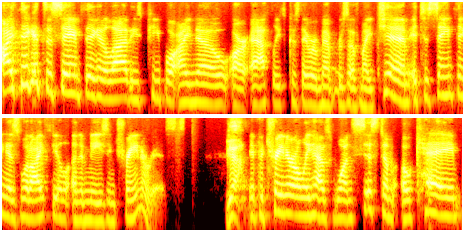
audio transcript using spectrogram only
I think it's the same thing. And a lot of these people I know are athletes because they were members of my gym. It's the same thing as what I feel an amazing trainer is. Yeah If a trainer only has one system, okay,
